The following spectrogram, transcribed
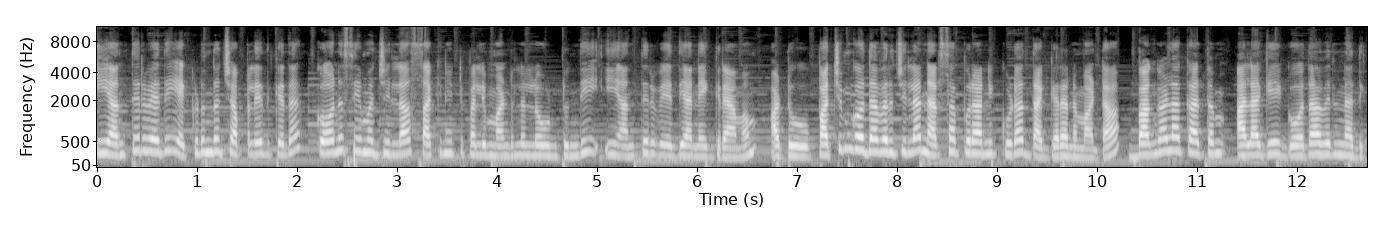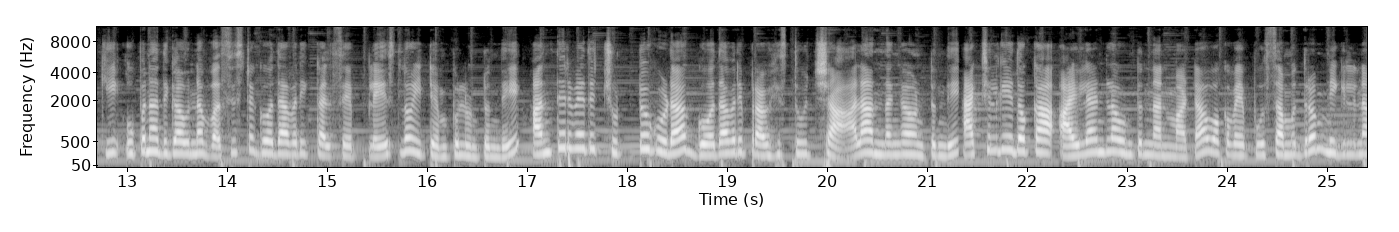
ఈ అంతర్వేది ఎక్కడుందో చెప్పలేదు కదా కోనసీమ జిల్లా సకినెట్టిపల్లి మండలంలో ఉంటుంది ఈ అంతర్వేది అనే గ్రామం. అటు పశ్చిమ గోదావరి జిల్లా నర్సాపురానికి కూడా దగ్గరన్నమాట. బంగాళాఖాతం అలాగే గోదావరి నదికి ఉపనదిగా ఉన్న వశిష్ఠ గోదావరి కలిసే ప్లేస్లో ఈ టెంపుల్ ఉంటుంది. అంతర్వేది చుట్టూ కూడా గోదావరి ప్రవహిస్తూ చాలా అందంగా ఉంటుంది. యాక్చువల్గా ఇది ఒక ఐలాండ్ లా ఉంటుంది అనమాట ఒకవైపు సముద్రం మిగిలిన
